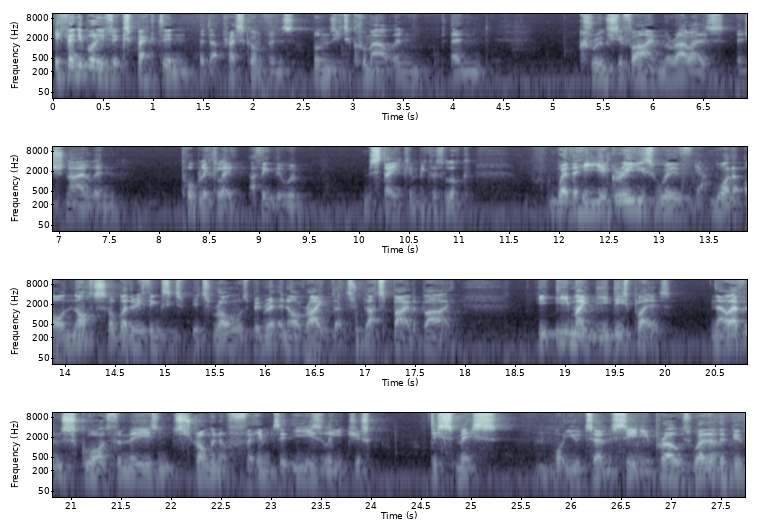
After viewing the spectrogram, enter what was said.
if anybody was expecting at that press conference Unzi to come out and and crucify Morales and Schneiderlin publicly, I think they were mistaken because look. Whether he agrees with Yeah. what or not, or whether he thinks it's, it's wrong what's been written or right, that's that's by the by he, he might need these players. Now, Everton's squad for me isn't strong enough for him to easily just dismiss what you term as senior pros, whether they've been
